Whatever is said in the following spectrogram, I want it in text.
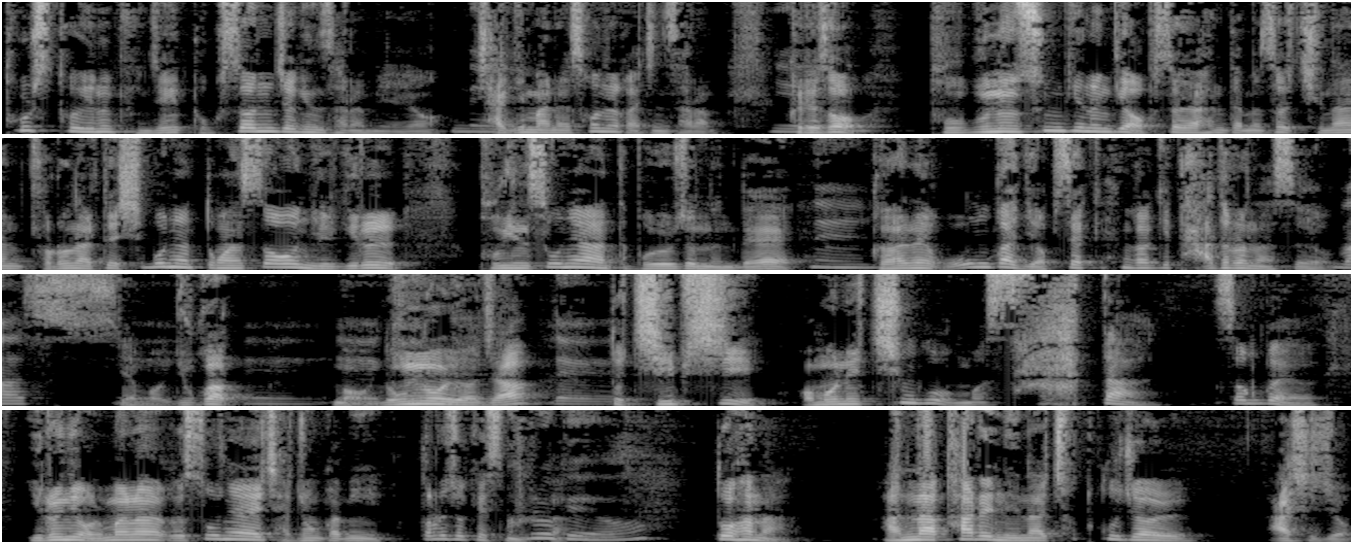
톨스토이는 굉장히 독선적인 사람이에요. 네. 자기만의 선을 가진 사람. 예. 그래서 부부는 숨기는 게 없어야 한다면서 지난 결혼할 때 15년 동안 써온 일기를 부인 소냐한테 보여줬는데 네. 그 안에 온갖 엽색 행각이 다 드러났어요. 맞습니다. 예, 뭐 육악, 예. 뭐 예, 농노 기억나요. 여자, 네. 또 집시, 어머니 친구 뭐 싹다쓴 거예요. 이러니 얼마나 그 소냐의 자존감이 떨어졌겠습니까? 그러게요. 또 하나 안나 카레니나 첫 구절 아시죠?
